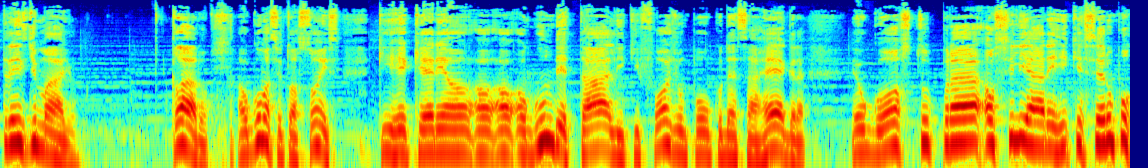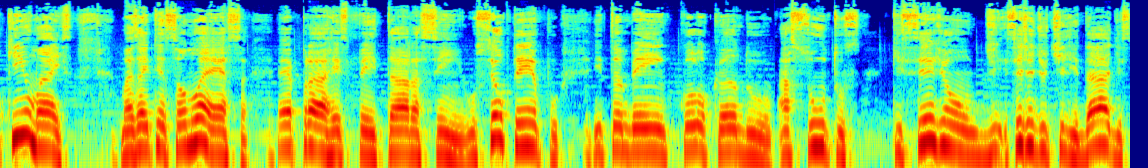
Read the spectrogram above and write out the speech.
3 de maio. Claro, algumas situações que requerem algum detalhe que foge um pouco dessa regra, eu gosto para auxiliar, enriquecer um pouquinho mais. Mas a intenção não é essa é para respeitar assim o seu tempo e também colocando assuntos que sejam de, sejam de utilidades,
